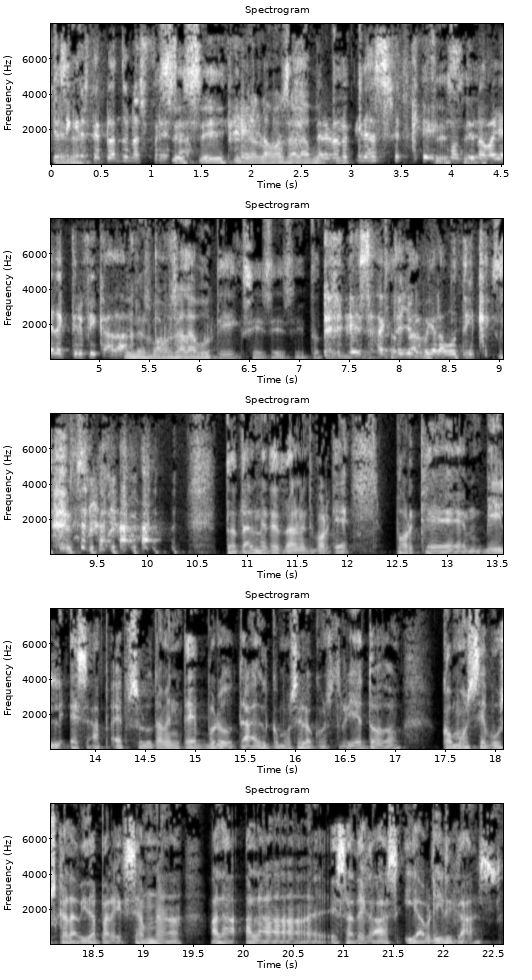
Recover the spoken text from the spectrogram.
yo si no- quieres te planto unas fresas. Sí, sí, y nos vamos a la Pero no me boutique. pidas que Sí, monte sí. una valla electrificada. Y nos vamos a la boutique, sí, sí, sí, totalmente. Exacto, yo me voy a la boutique. Totalmente, totalmente, porque, porque Bill es ab- absolutamente brutal cómo se lo construye todo, cómo se busca la vida para irse a una, a la, a la, esa de gas y abrir gas.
